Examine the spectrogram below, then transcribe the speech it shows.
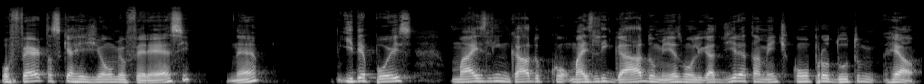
ofertas que a região me oferece, né? E depois mais linkado, com, mais ligado mesmo, ou ligado diretamente com o produto real.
